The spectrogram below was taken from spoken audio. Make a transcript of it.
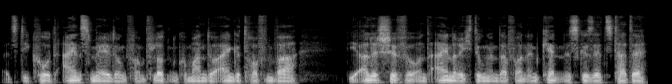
als die Code-1-Meldung vom Flottenkommando eingetroffen war, die alle Schiffe und Einrichtungen davon in Kenntnis gesetzt hatte,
